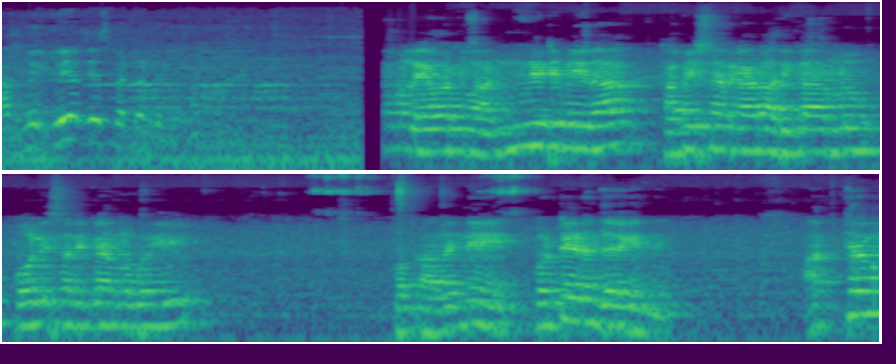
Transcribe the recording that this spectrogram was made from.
నాకు మీరు క్లియర్ చేసి పెట్టండి లేవట్ల లేఅవుట్లు అన్నిటి మీద కమిషనర్ గారు అధికారులు పోలీస్ అధికారులు పోయి అవన్నీ కొట్టేయడం జరిగింది. అక్రమ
